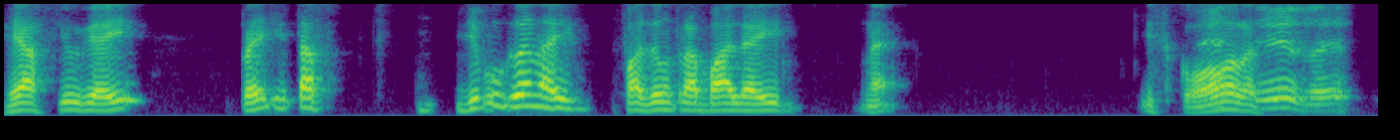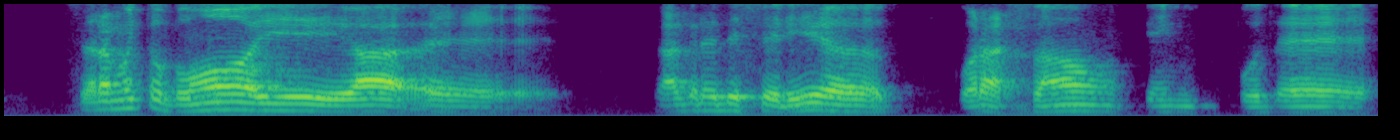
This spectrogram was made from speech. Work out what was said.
Rea Silvia aí, para a gente estar tá divulgando aí, fazer um trabalho aí, né? Escolas. Certeza, é. será muito bom e é, agradeceria coração quem puder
